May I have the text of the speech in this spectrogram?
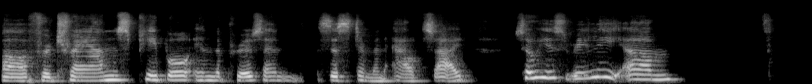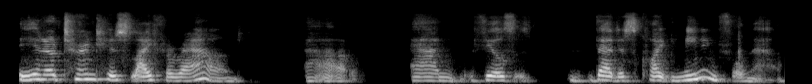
uh, for trans people in the prison system and outside. So he's really um, you know, turned his life around uh, and feels that is quite meaningful now.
